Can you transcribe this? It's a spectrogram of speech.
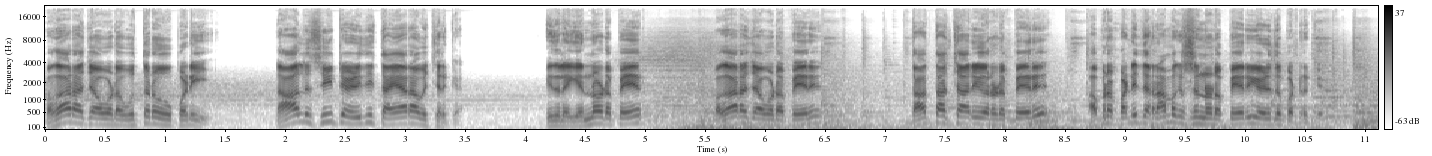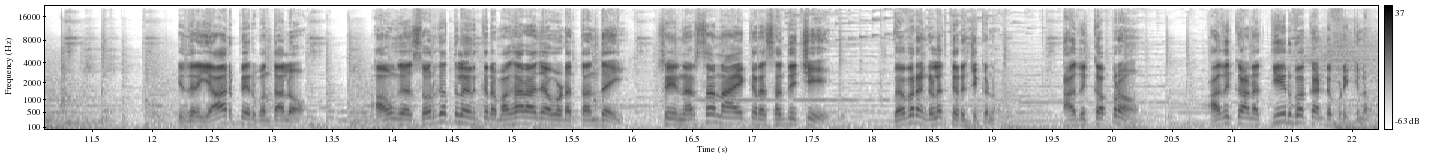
மகாராஜாவோட உத்தரவுப்படி நாலு சீட்டு எழுதி தயாராக வச்சுருக்கேன். இதில் என்னோட பேர் மகாராஜாவோட பேர் தாத்தாச்சாரியோரோட பேர் அப்புறம் பண்டித ராமகிருஷ்ணனோட பேரும் எழுதப்பட்டிருக்கு. இதில் யார் பேர் வந்தாலும் அவங்க சொர்க்கத்தில் இருக்கிற மகாராஜாவோட தந்தை ஸ்ரீ நர்சா நாயக்கரை சந்தித்து விவரங்களை தெரிஞ்சுக்கணும். அதுக்கப்புறம் அதுக்கான தீர்வை கண்டுபிடிக்கணும்.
